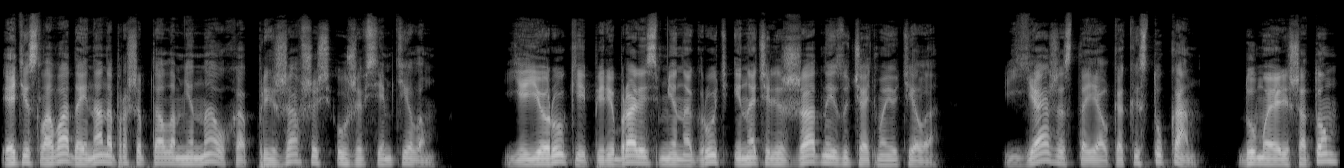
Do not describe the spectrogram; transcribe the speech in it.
Эти слова Дайнана прошептала мне на ухо, прижавшись уже всем телом. Ее руки перебрались мне на грудь и начали жадно изучать мое тело. Я же стоял как истукан, думая лишь о том,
